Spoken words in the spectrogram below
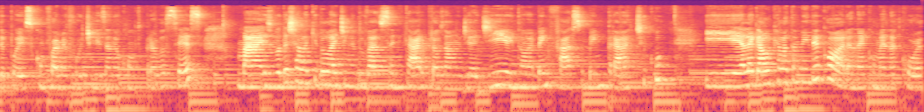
depois conforme eu for utilizando eu conto pra vocês, mas vou deixar ela aqui do ladinho do vaso sanitário para usar no dia a dia, então é bem fácil, bem prático. É legal que ela também decora, né? Como é na cor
